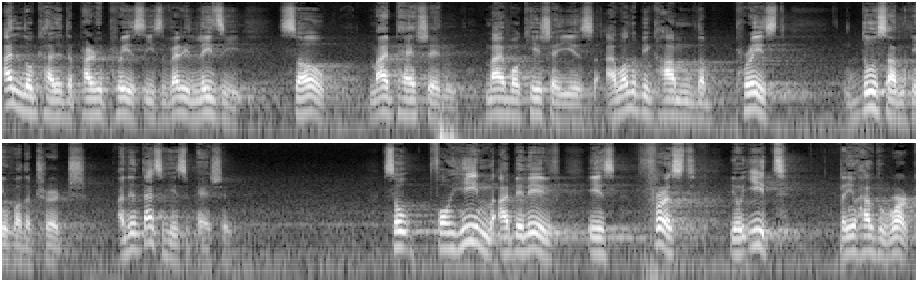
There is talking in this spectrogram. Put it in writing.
I look at the parish priest is very lazy. So my passion, my vocation is I want to become the priest, do something for the church. I think that's his passion. So for him, I believe is first you eat, then you have to work.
